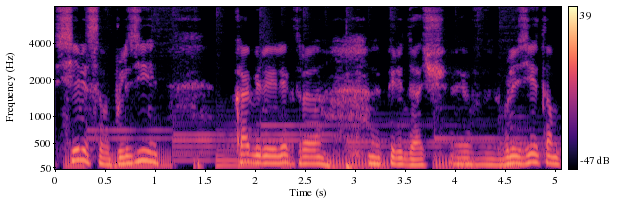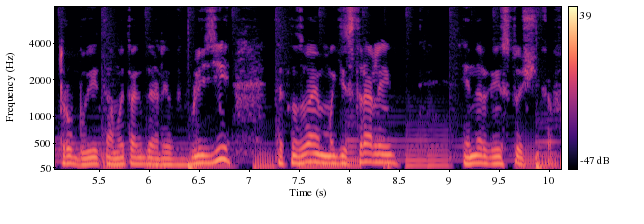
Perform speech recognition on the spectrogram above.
селятся вблизи кабелей электропередач, вблизи там, трубы там, и так далее, вблизи так называемых магистралей энергоисточников.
